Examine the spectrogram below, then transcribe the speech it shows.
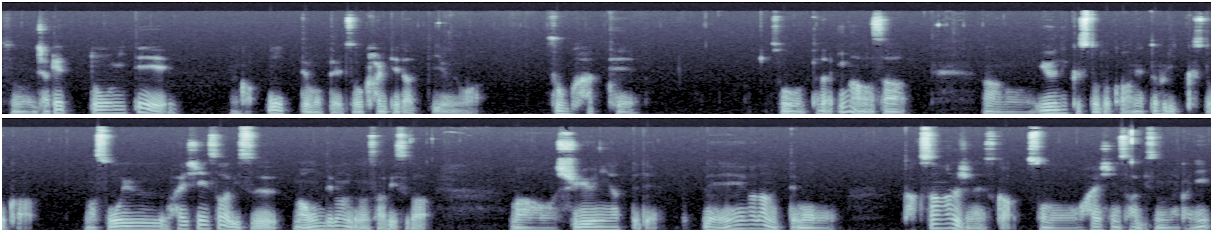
そのジャケットを見て、なんか、おって思ったやつを借りてたっていうのは、すごくあって、そう、ただ今はさ、あの、Unext とか Netflix とか、まあそういう配信サービス、まあオンデマンドのサービスが、まあ主流になってて、で、映画なんてもう、たくさんあるじゃないですか。その配信サービスの中に。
